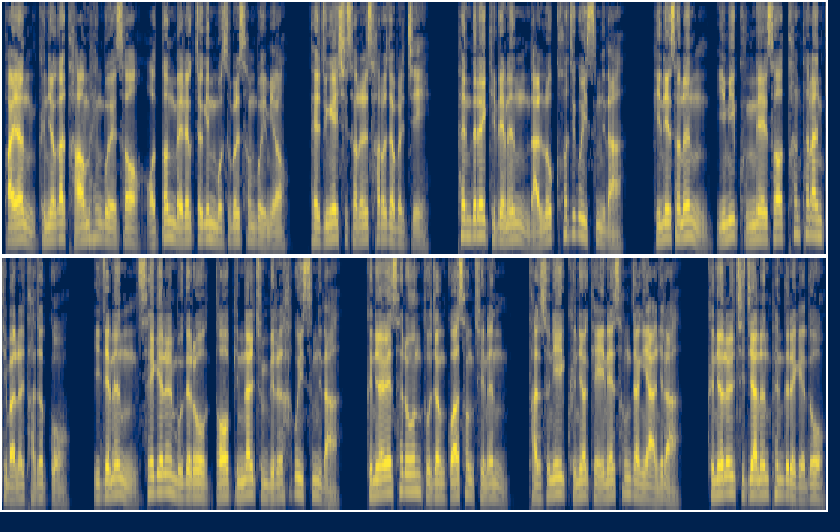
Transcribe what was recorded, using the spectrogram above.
과연 그녀가 다음 행보에서 어떤 매력적인 모습을 선보이며 대중의 시선을 사로잡을지 팬들의 기대는 날로 커지고 있습니다. 빈에서는 이미 국내에서 탄탄한 기반을 다졌고 이제는 세계를 무대로 더 빛날 준비를 하고 있습니다. 그녀의 새로운 도전과 성취는 단순히 그녀 개인의 성장이 아니라 그녀를 지지하는 팬들에게도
